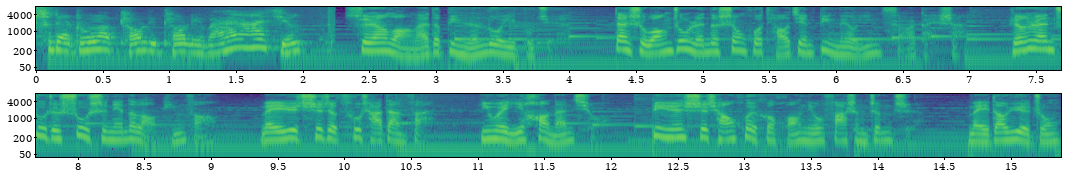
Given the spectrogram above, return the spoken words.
吃点中药调理调理吧，还还行。虽然往来的病人络绎不绝，但是王中仁的生活条件并没有因此而改善，仍然住着数十年的老平房，每日吃着粗茶淡饭。因为一号难求，病人时常会和黄牛发生争执。每到月中，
